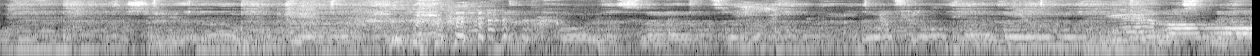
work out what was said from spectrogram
Зникнул я, сердце, розъемное, не расправилось.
